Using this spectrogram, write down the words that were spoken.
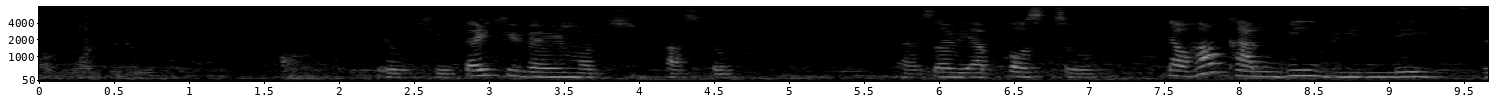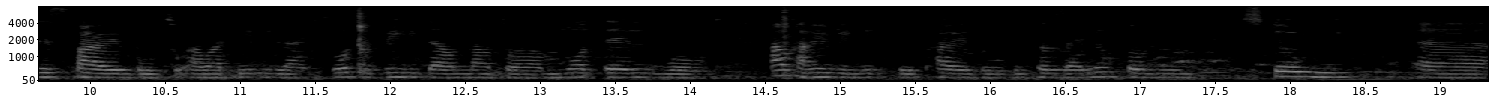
of what to do. Okay, thank you very much, Pastor. Uh, sorry, Apostle. Now, how can we relate this parable to our daily lives? What to bring it down now to our modern world. How can we relate the parable? Because I know from the story, uh,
